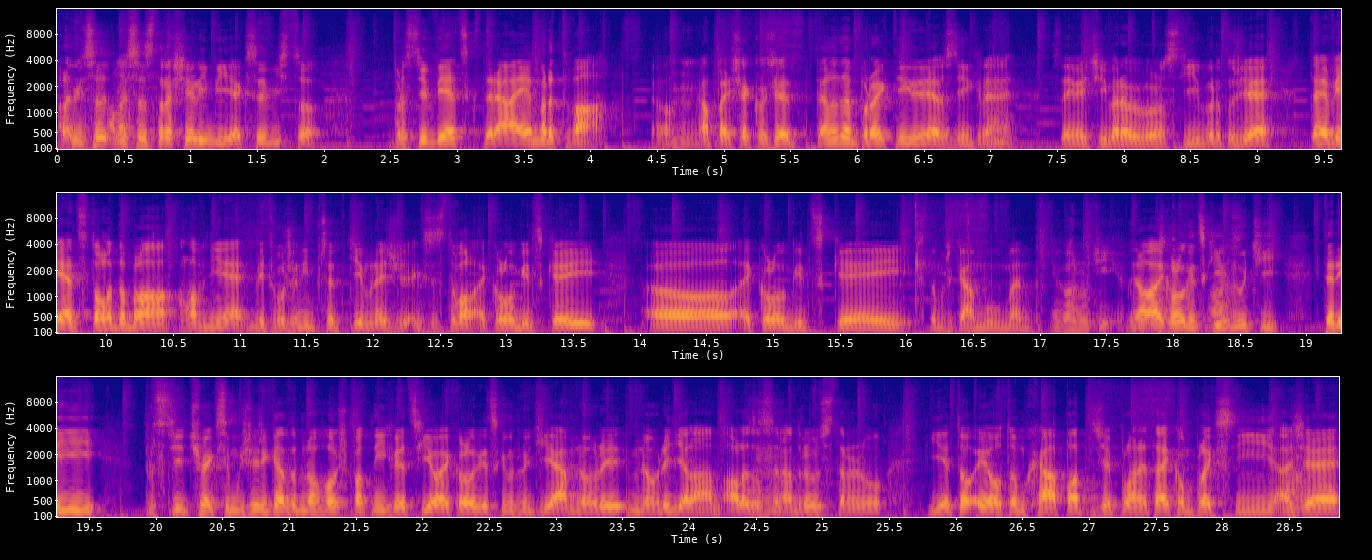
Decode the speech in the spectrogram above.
Ale mně se, ale... mně se strašně líbí, jak se víš co, prostě věc, která je mrtvá. Jo? Mhm. Mm. Chápeš, jakože tenhle ten projekt nikdy nevznikne. Mm. S největší pravděpodobností, protože to je věc, tohle to byla hlavně vytvořený předtím, než existoval ekologický, uh, ekologický, jak se tomu říká, movement. Jako hnutí. Jako No, ekologický hnutí, který prostě člověk si může říkat mnoho špatných věcí o ekologickém hnutí, já mnohdy, mnohdy dělám, ale zase na druhou stranu je to i o tom chápat, že planeta je komplexní a že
